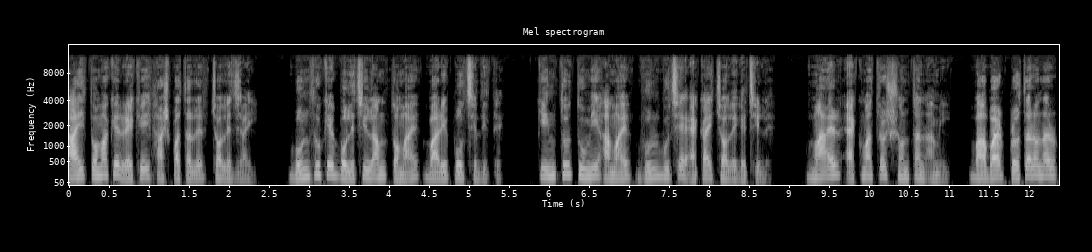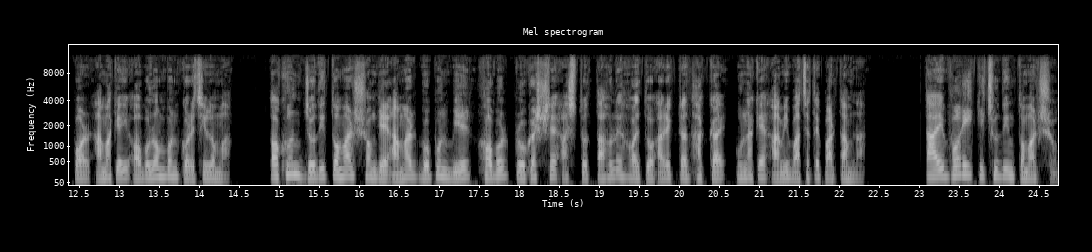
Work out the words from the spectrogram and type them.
তাই তোমাকে রেখেই হাসপাতালের চলে যাই। বন্ধুকে বলেছিলাম তোমায় বাড়ি পৌঁছে দিতে। কিন্তু তুমি আমায় ভুল বুঝে একাই চলে গেছিলে। মায়ের একমাত্র সন্তান আমি। বাবার প্রতারণার পর আমাকেই অবলম্বন করেছিল মা। তখন যদি তোমার সঙ্গে আমার গোপন বিয়ের খবর প্রকাশ্যে আসত তাহলে হয়তো আরেকটা ধাক্কায় উনাকে আমি বাঁচাতে পারতাম না। তাই ভয়েই কিছুদিন তোমার শো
